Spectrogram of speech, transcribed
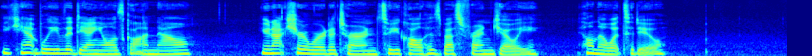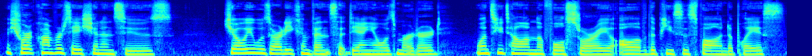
You can't believe that Daniel is gone now. You're not sure where to turn, so you call his best friend Joey. He'll know what to do. A short conversation ensues. Joey was already convinced that Daniel was murdered. Once you tell him the full story, all of the pieces fall into place.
